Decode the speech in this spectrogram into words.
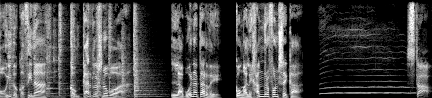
Oído Cocina con Carlos Novoa. La buena tarde con Alejandro Fonseca. Stop.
